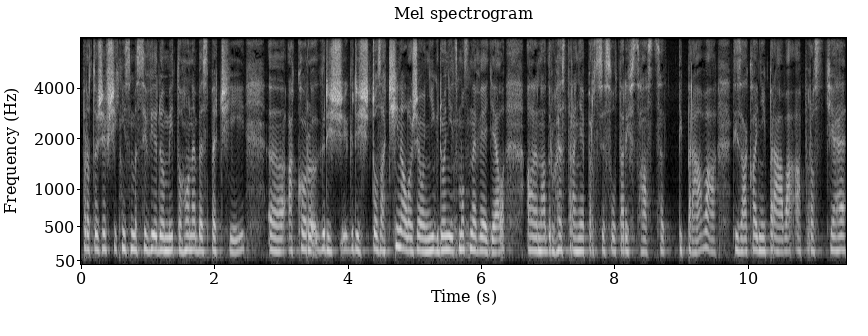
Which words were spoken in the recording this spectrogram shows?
protože všichni jsme si vědomi toho nebezpečí. Eh, akor, když, když to začínalo, že o nikdo nic moc nevěděl, ale na druhé straně prostě jsou tady v sázce ty práva, ty základní práva a prostě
